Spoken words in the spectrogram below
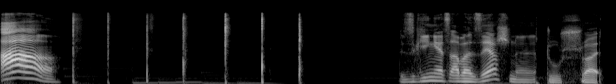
Ah! Das ging jetzt aber sehr schnell. Du Scheiße.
